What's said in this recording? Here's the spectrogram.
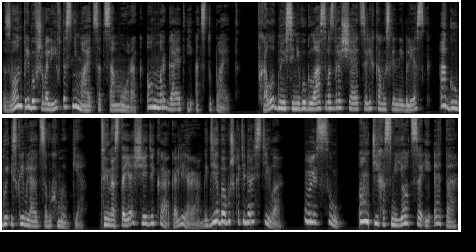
Звон прибывшего лифта снимает с отца морок. Он моргает и отступает. В холодную синеву глаз возвращается легкомысленный блеск, а губы искривляются в ухмылке. «Ты настоящая дикарка, Лера. Где бабушка тебя растила?» «В лесу». Он тихо смеется, и это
